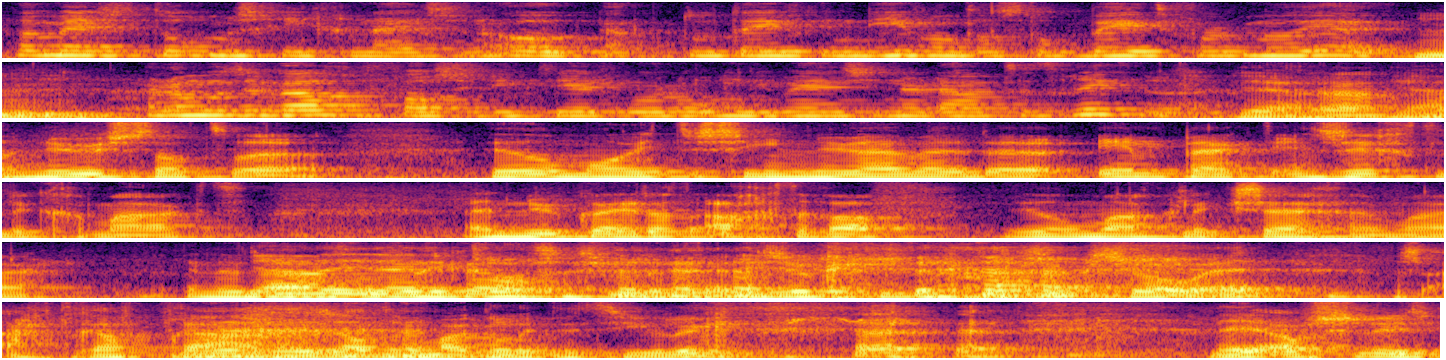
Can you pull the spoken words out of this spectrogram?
dan mensen toch misschien geneigd zijn, oh, nou, ik doe het even in die, want dat is toch beter voor het milieu. Hmm. Maar dan moet er wel gefaciliteerd worden om die mensen inderdaad te triggeren. ja, Ja, ja. Maar nu is dat eh, heel mooi te zien. Nu hebben we de impact inzichtelijk gemaakt. En nu kan je dat achteraf heel makkelijk zeggen. Maar inderdaad, Ja, nee, dat klopt natuurlijk. Dat is, ook, dat is ook zo, hè. Dat is achteraf praten, is altijd makkelijk natuurlijk. nee, absoluut.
